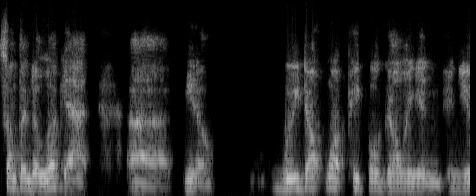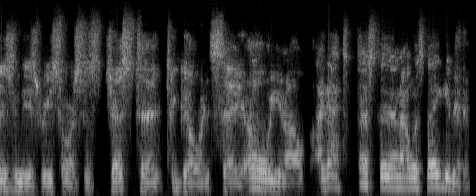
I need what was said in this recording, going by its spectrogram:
something to look at. Uh, you know, we don't want people going and, and, using these resources just to, to go and say, oh, you know, I got tested and I was negative.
